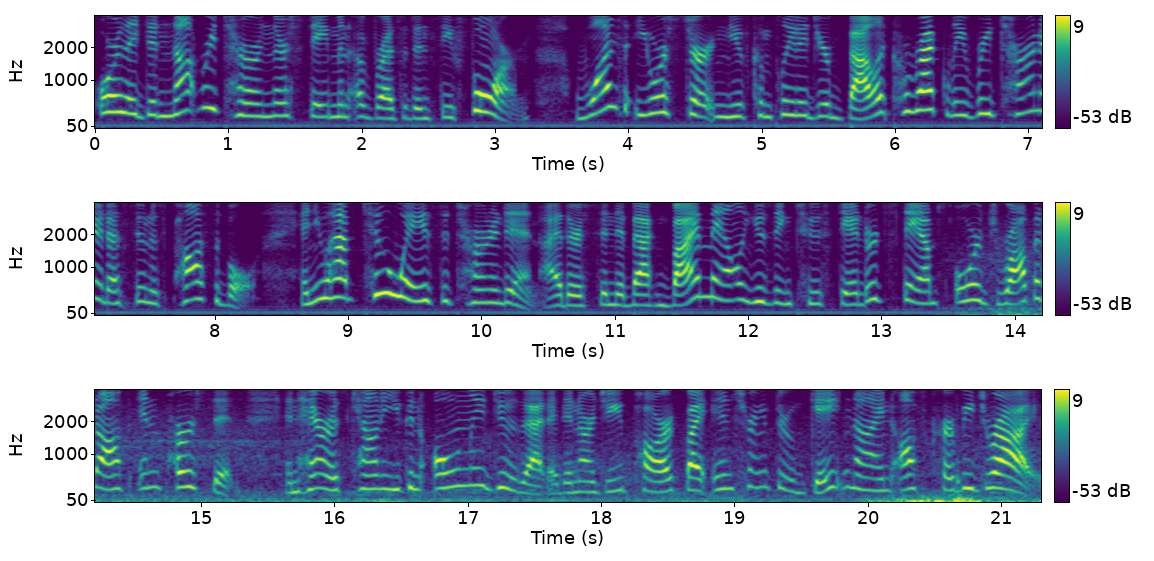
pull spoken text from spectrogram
or they did not return their statement of residency form. Once you're certain you've completed your ballot correctly, return it as soon as possible. And you have two ways to turn it in. Either send it back by mail using two standard stamps or drop it off in person. In Harris County, you can only do that at NRG Park by entering through Gate 9 off Kirby Drive.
